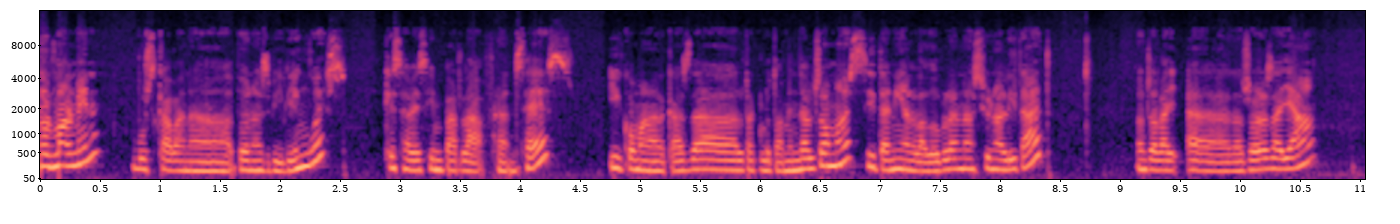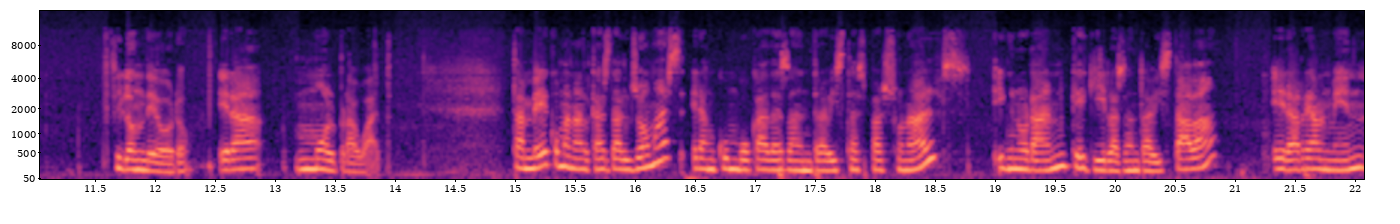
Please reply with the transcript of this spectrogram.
Normalment buscaven a dones bilingües que sabessin parlar francès i com en el cas del reclutament dels homes, si tenien la doble nacionalitat, doncs aleshores allà filon de oro. Era molt preuat. També, com en el cas dels homes, eren convocades a entrevistes personals, ignorant que qui les entrevistava era realment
